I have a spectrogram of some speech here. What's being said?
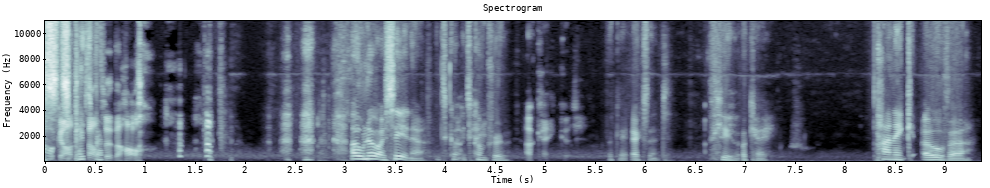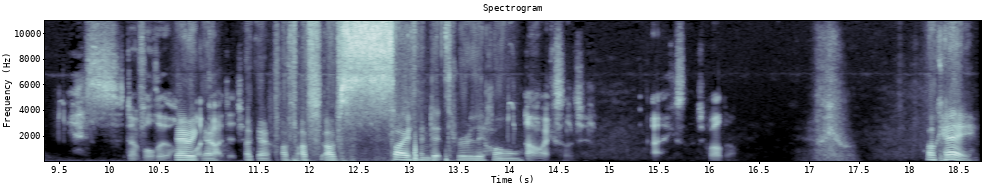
Oh god, I fell through the hole. oh no, I see it now. It's come, it's come through. Okay, good. Okay, excellent. Phew. Okay. Panic over. Yes. Don't fall through the There hole we like go. I did. Okay, I've, I've I've siphoned it through the hole. Oh, excellent. Excellent. Well done. Okay.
